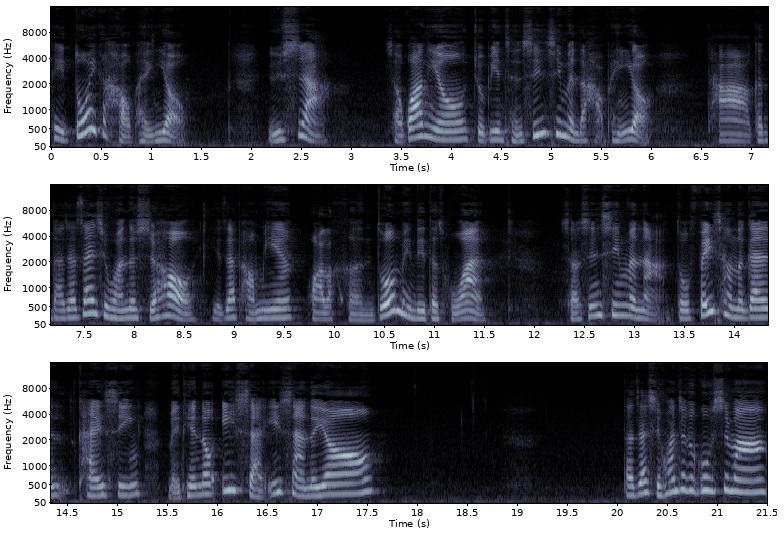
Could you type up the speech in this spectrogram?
可以多一个好朋友。”于是啊，小瓜牛就变成星星们的好朋友。他跟大家在一起玩的时候，也在旁边画了很多美丽的图案。小星星们呐、都非常的开开心，每天都一闪一闪的哟。大家喜欢这个故事吗？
